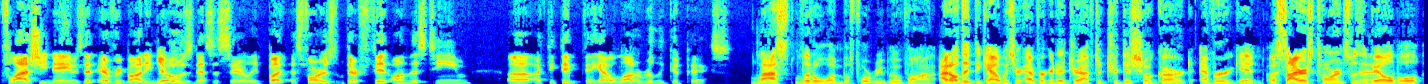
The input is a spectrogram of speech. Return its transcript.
flashy names that everybody yep. knows necessarily. But as far as their fit on this team, uh, I think they they got a lot of really good picks last little one before we move on. I don't think the Cowboys are ever going to draft a traditional guard ever again. O'Cyrus Torrence was available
